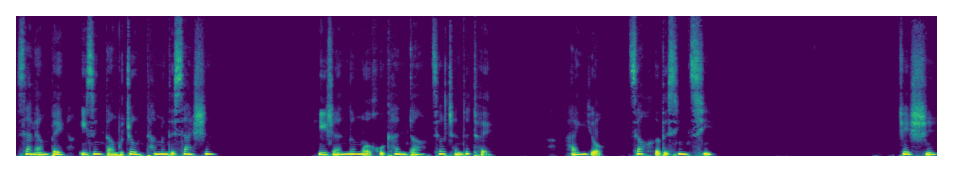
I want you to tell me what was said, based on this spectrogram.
夏凉被已经挡不住他们的下身，已然能模糊看到交缠的腿，还有交合的性器。这时，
